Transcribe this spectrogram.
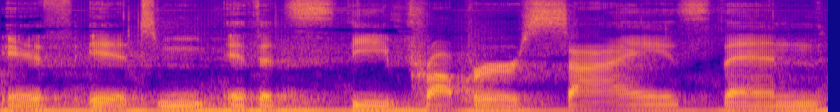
If it's if it's the proper size, then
